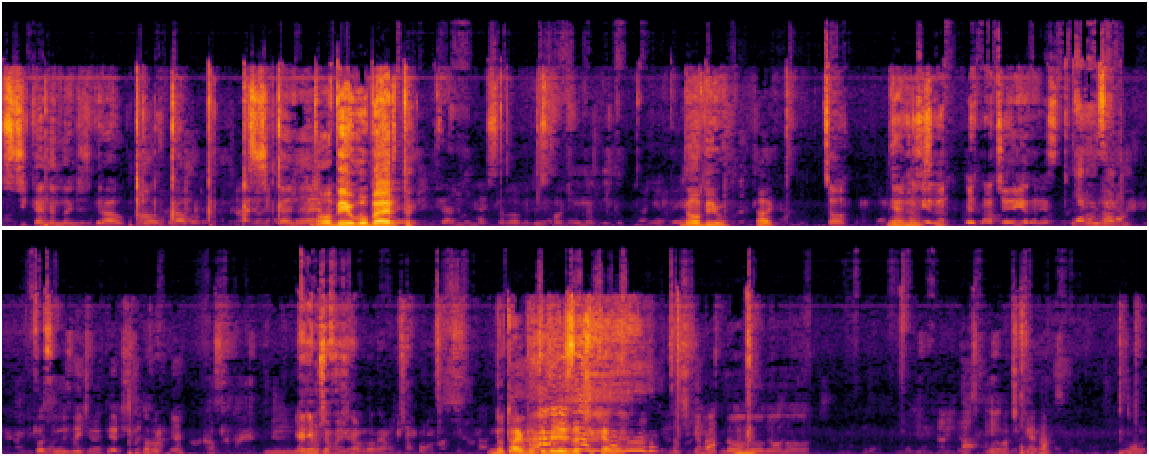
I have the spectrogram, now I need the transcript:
Z Chickenem będziesz grał. No, brawo. Z Chickenem. dobił Hubert. I ze mną, bo Seba będzie schodził, nie? Dobił, tak? Co? Nie, nic. Jeden, znaczy jeden jest. 1-0. To my wejdziemy pierwsi we dwóch, nie? Ja nie muszę wchodzić na obronę, ja mogę się pomóc. No tak, bo ty będziesz za Chickena. Za chickena? No, no, no, no. Kurwa chickena. Dobra,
